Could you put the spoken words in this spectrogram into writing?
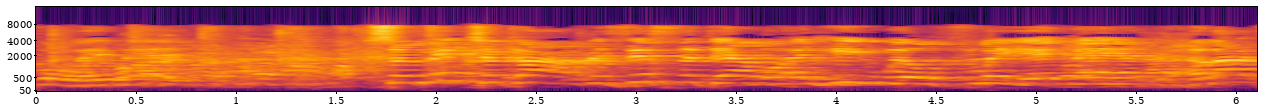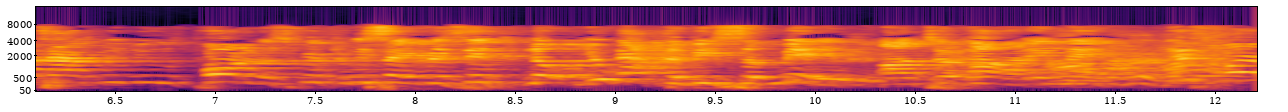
4, amen. Submit to God, resist the devil, and he will flee, amen. A lot of times we use part of the scripture, we say resist. No, you have to be submitted unto God, amen. This word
